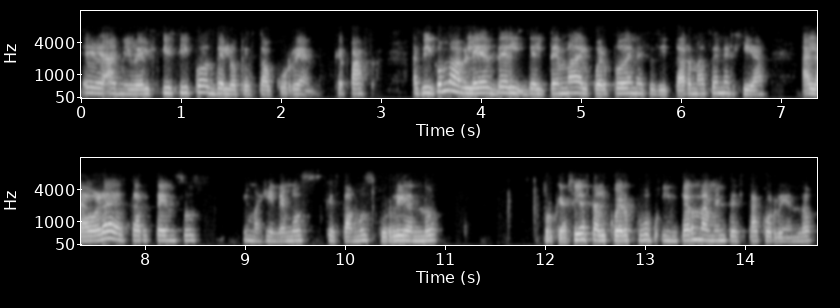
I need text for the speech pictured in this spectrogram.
eh, a nivel físico de lo que está ocurriendo. ¿Qué pasa? Así como hablé del, del tema del cuerpo de necesitar más energía, a la hora de estar tensos, imaginemos que estamos corriendo, porque así está el cuerpo, internamente está corriendo,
